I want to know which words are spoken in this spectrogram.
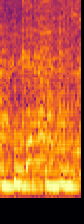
ஒட்டுக்காரங்க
